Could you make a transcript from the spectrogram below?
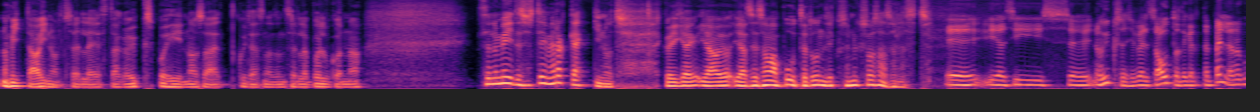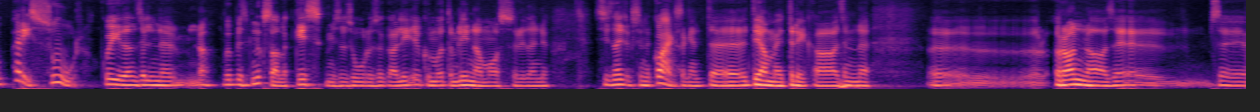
noh, mitte ainult selle eest, aga üks põhiline osa, et kuidas nad on selle põlvkonna selle meediasüsteemi ära käkkinud kõige ja, ja seesama puutetundlikkus on üks osa sellest. E, ja siis noh, üks asi veel, see auto tegelikult näeb välja nagu päris suur, kuigi ta on selline noh, võib-olla isegi nõks alla keskmise suurusega, kui me võtame linnamoostorid, on ju, siis näiteks selline kaheksakümmend e, diameetriga selline äh, ranna see, see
